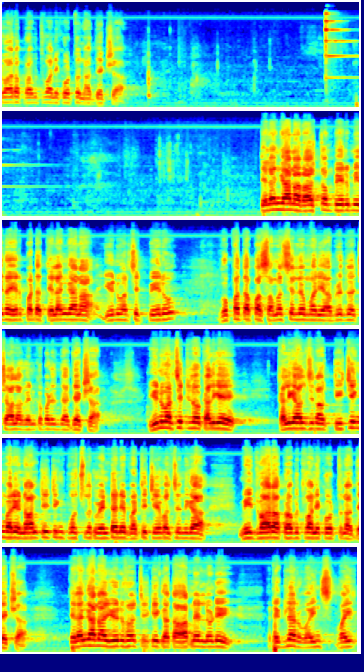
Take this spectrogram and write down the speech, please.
ద్వారా ప్రభుత్వాన్ని కోరుతున్న అధ్యక్ష. తెలంగాణ రాష్ట్రం పేరు మీద ఏర్పడ్డ తెలంగాణ యూనివర్సిటీ పేరు గొప్ప తప్ప సమస్యలు మరియు అభివృద్ధిలో చాలా వెనుకబడింది అధ్యక్ష. యూనివర్సిటీలో కలిగే కలిగాల్సిన టీచింగ్ మరియు నాన్ టీచింగ్ పోస్టులకు వెంటనే భర్తీ చేయవలసిందిగా మీ ద్వారా ప్రభుత్వాన్ని కోరుతున్న అధ్యక్ష. తెలంగాణ యూనివర్సిటీకి గత ఆరు నెలల నుండి రెగ్యులర్ వైన్స్ వైస్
